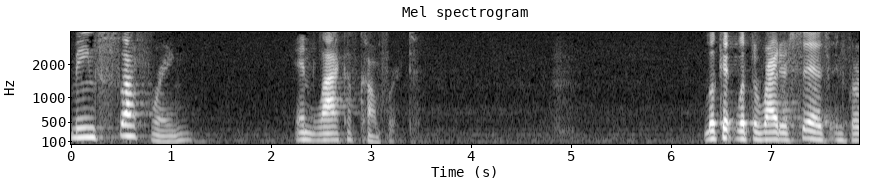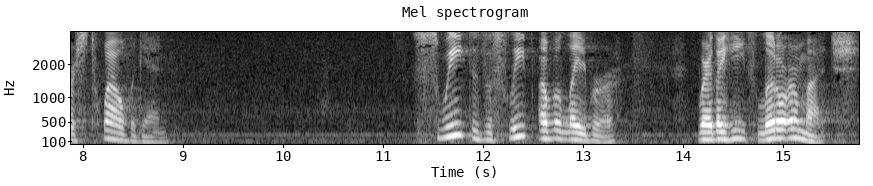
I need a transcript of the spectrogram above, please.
means suffering and lack of comfort. Look at what the writer says in verse 12 again. Sweet is the sleep of a laborer, whether he eats little or much,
